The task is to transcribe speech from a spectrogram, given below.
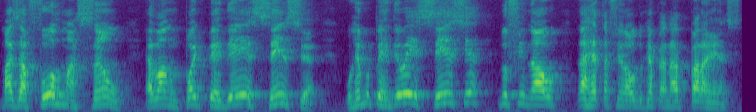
mas a formação, ela não pode perder a essência. O Remo perdeu a essência do final, da reta final do Campeonato Paraense.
